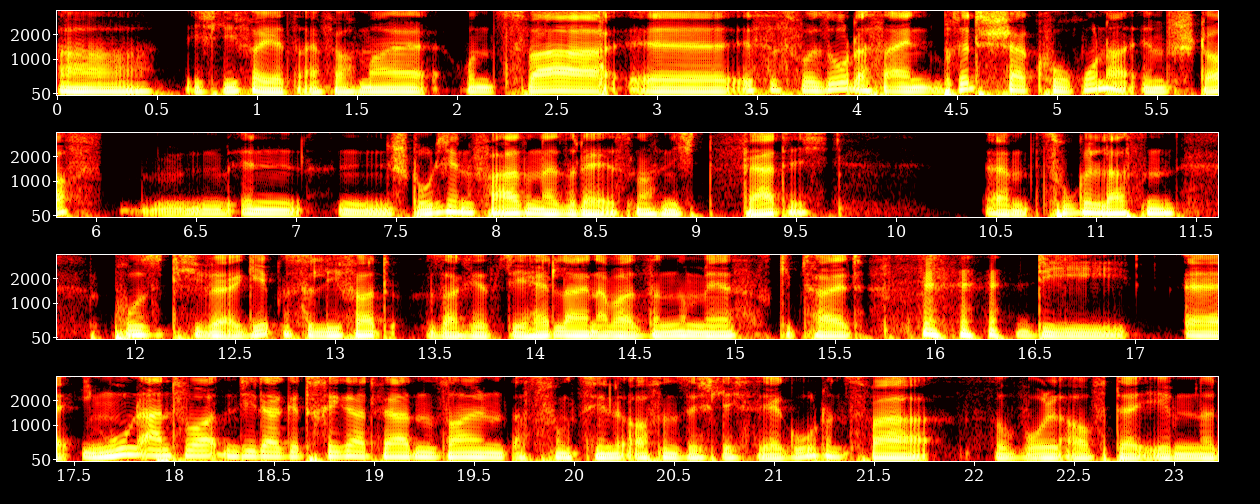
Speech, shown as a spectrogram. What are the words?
Äh, ich liefere jetzt einfach mal. Und zwar äh, ist es wohl so, dass ein britischer Corona-Impfstoff mm, in, in Studienphasen, also der ist noch nicht fertig, ähm, zugelassen, positive Ergebnisse liefert. Sage jetzt die Headline, aber sinngemäß, es gibt halt die äh, Immunantworten, die da getriggert werden sollen. Das funktioniert offensichtlich sehr gut und zwar sowohl auf der Ebene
